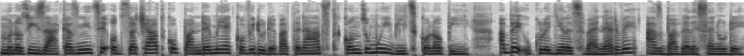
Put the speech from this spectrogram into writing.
Mnozí zákazníci od začátku pandemie COVID-19 konzumují víc konopí, aby uklidnili své nervy a zbavili se nudy.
